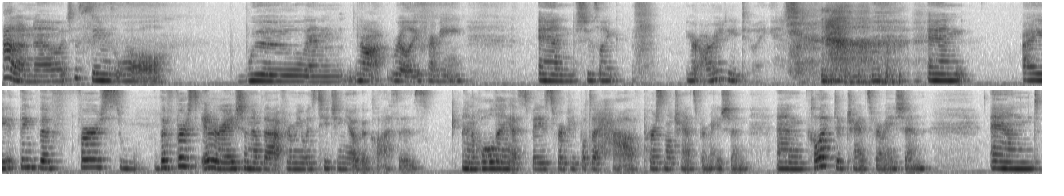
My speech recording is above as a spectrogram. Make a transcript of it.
I don't know, it just seems a little woo and not really for me. And she was like, You're already doing it. and I think the first the first iteration of that for me was teaching yoga classes and holding a space for people to have personal transformation and collective transformation and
